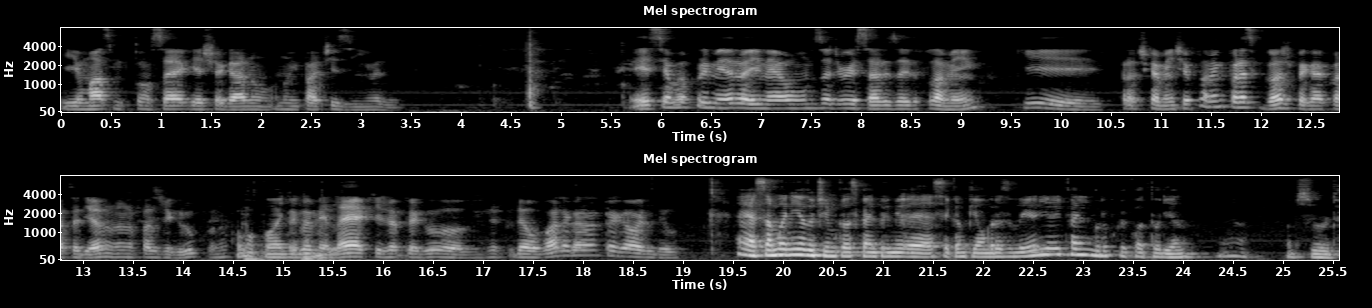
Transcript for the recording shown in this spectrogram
e o máximo que consegue é chegar no, no empatezinho ali. Esse é o meu primeiro aí, né? Um dos adversários aí do Flamengo. Que praticamente o Flamengo parece que gosta de pegar equatoriano né, na fase de grupo, né? Como pode? Pegou né? Emelec, já pegou Del Valle, agora vai pegar o LDU. É, essa mania do time classificar em primeiro, é, ser campeão brasileiro e aí cair em grupo equatoriano. É, absurdo.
